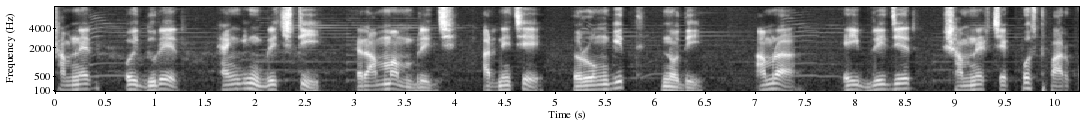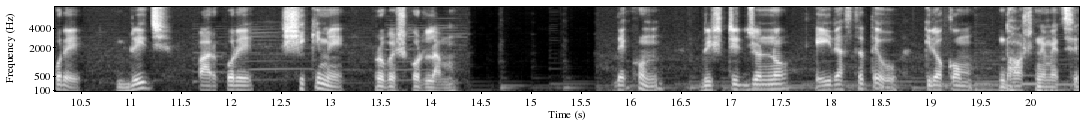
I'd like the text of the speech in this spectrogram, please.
সামনের ওই দূরের হ্যাঙ্গিং ব্রিজটি রাম্মাম ব্রিজ আর নিচে রঙ্গিত নদী। আমরা এই ব্রিজের সামনের চেকপোস্ট পার করে ব্রিজ পার করে সিকিমে প্রবেশ করলাম। দেখুন, বৃষ্টির জন্য এই রাস্তাতেও কীরকম ধস নেমেছে।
